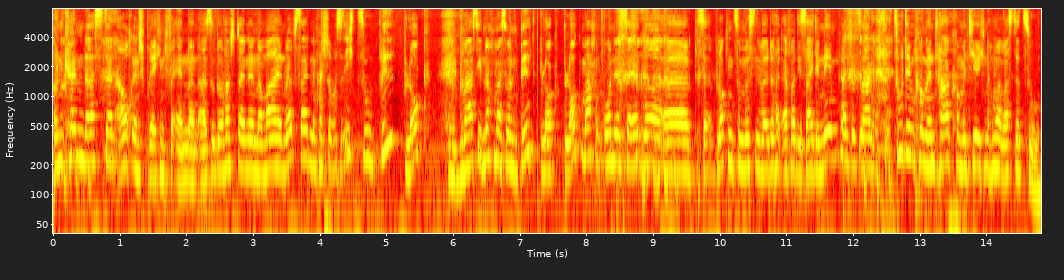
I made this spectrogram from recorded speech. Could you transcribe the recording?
Und können das dann auch entsprechend verändern. Also du hast deine normalen Webseiten, dann kannst du, was weiß ich, zu Bildblock quasi nochmal so einen Bildblock-Blog machen, ohne selber äh, blocken zu müssen, weil du halt einfach die Seite nehmen kannst und sagen, zu dem Kommentar kommentiere ich nochmal was dazu.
